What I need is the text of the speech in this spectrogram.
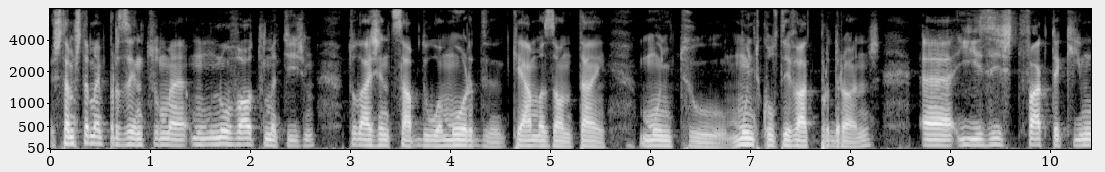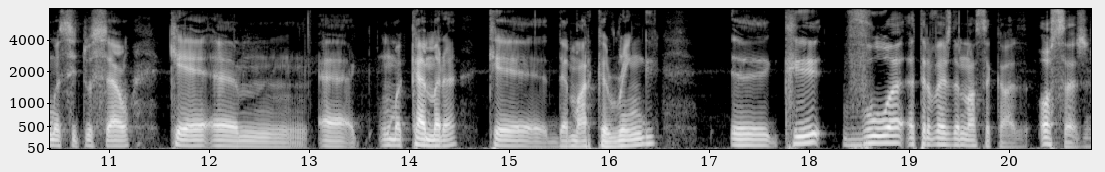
estamos também presente uma, um novo automatismo. Toda a gente sabe do amor de, que a Amazon tem, muito, muito cultivado por drones, uh, e existe de facto aqui uma situação que é um, uma câmara que é da marca Ring uh, que voa através da nossa casa. Ou seja,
